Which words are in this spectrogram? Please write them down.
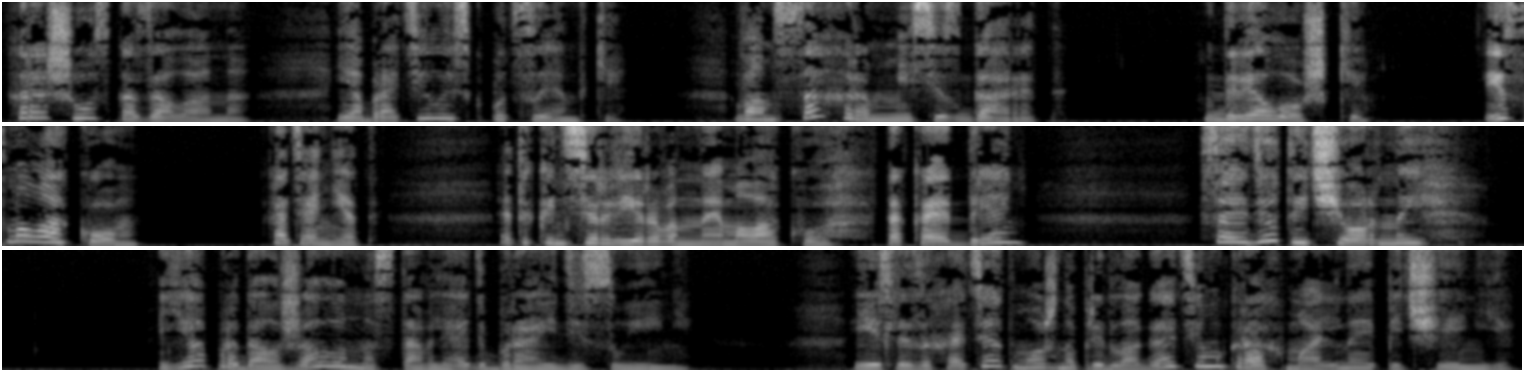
«Хорошо», — сказала она, и обратилась к пациентке. «Вам с сахаром, миссис Гаррет?» «Две ложки. И с молоком. Хотя нет, это консервированное молоко. Такая дрянь. Сойдет и черный». Я продолжала наставлять Брайди Суини. Если захотят, можно предлагать им крахмальное печенье.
